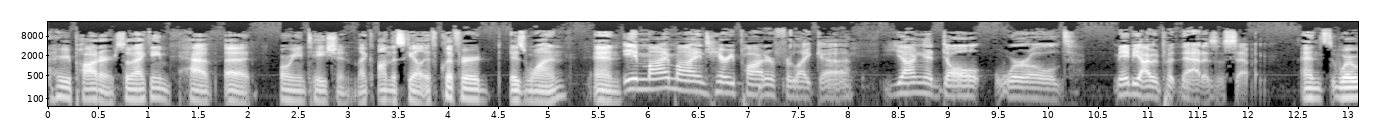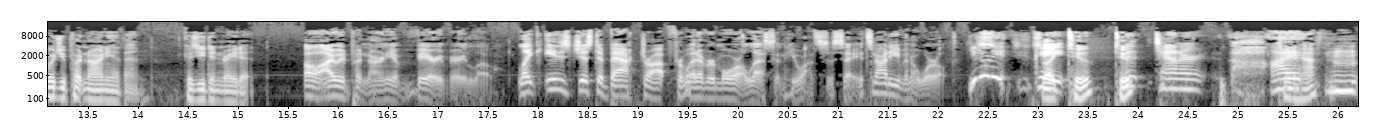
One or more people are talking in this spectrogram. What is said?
Harry Potter so I can have a orientation, like on the scale? If Clifford is one, and in my mind, Harry Potter for like a young adult world, maybe I would put that as a seven. and where would you put Narnia then? Because you didn't rate it. Oh, I would put Narnia very, very low. Like it is just a backdrop for whatever moral lesson he wants to say. It's not even a world. You don't need So like two, two, Th- Tanner, I, and a half? mm,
